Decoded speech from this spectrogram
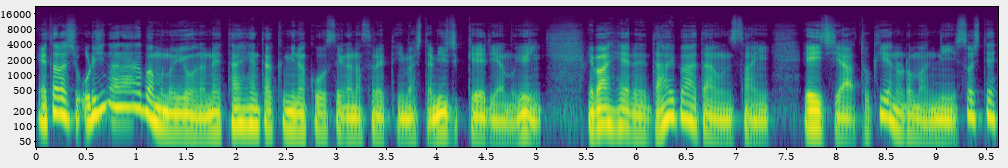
えー、ただしオリジナルアルバムのようなね大変巧みな構成がなされていました。ミュージックエリアム4位、えー、バンヘイレンダイバーダウン。3位エイジア時へのロマンにそして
